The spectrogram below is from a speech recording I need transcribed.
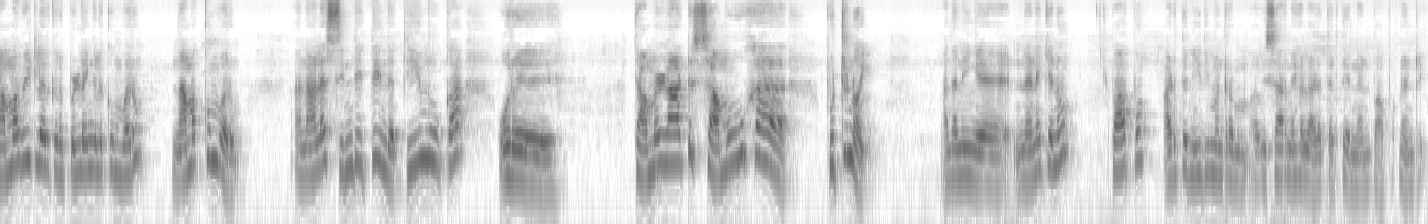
நம்ம வீட்டில் இருக்கிற பிள்ளைங்களுக்கும் வரும் நமக்கும் வரும். அதனால் சிந்தித்து இந்த திமுக ஒரு தமிழ்நாட்டு சமூக புற்றுநோய் அதை நீங்கள் நினைக்கணும். பார்ப்போம். அடுத்த நீதிமன்றம் விசாரணைகள் அடுத்தடுத்து என்னன்னு பார்ப்போம். நன்றி.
